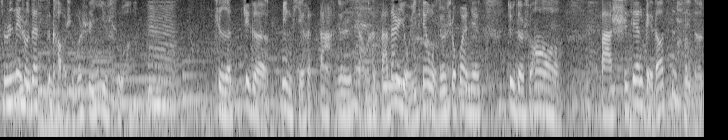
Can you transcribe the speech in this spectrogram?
就是那时候在思考什么是艺术啊，嗯，这个这个命题很大，就是想的很大。但是有一天我就是忽然间就觉得说，哦，把时间给到自己的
